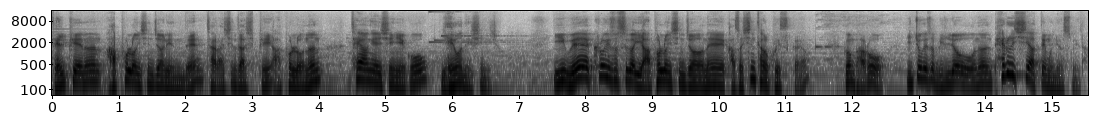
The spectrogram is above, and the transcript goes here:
델피에는 아폴론 신전이 있는데 잘 아시다시피 아폴론은 태양의 신이고 예언의 신이죠. 이 왜 크로이소스가 이 아폴론 신전에 가서 신탁을 구했을까요? 그건 바로 이쪽에서 밀려오는 페르시아 때문이었습니다.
